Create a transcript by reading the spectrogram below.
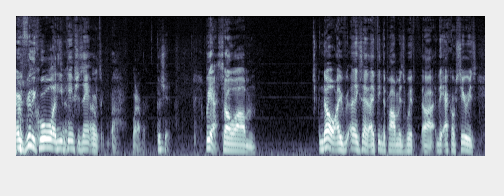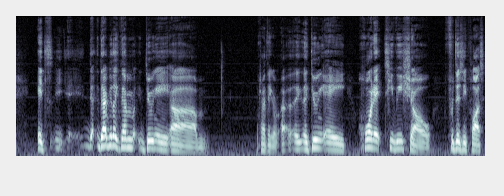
was really cool, and he Yeah. became Shazam. It was like, uh, whatever. Good shit. But yeah, so um, no, I like I said, I think the problem is with uh, the Echo series. It's that'd be like them doing a um, I'm trying to think of uh, like like doing a Hornet TV show for Disney Plus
